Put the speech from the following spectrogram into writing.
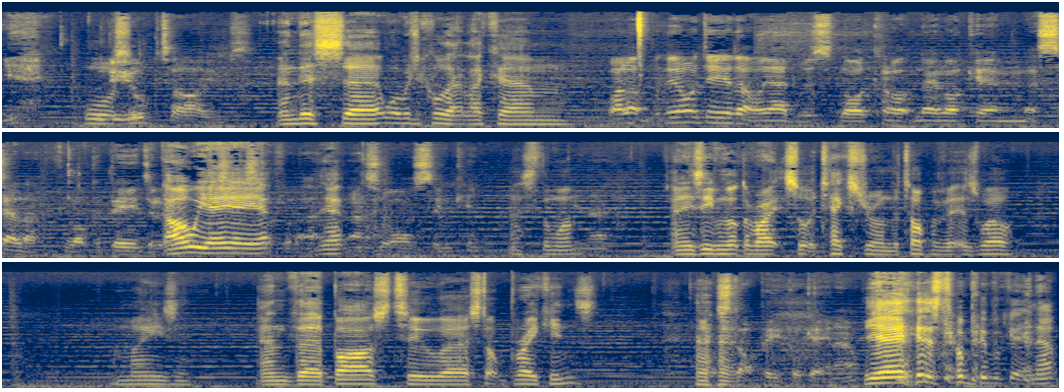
Yeah. Awesome. New York Times. And this, uh, what would you call that? Like um. Well, like, the idea that I had was like kind of no, like um, a cellar, for, like a beer. Oh, yeah, yeah, yeah. Like. Yeah. That's what I was thinking. That's the one. You know. and he's even got the right sort of texture on the top of it as well. Amazing. And the bars to uh, stop break-ins. Stop people getting out. yeah, yeah, stop people getting out.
